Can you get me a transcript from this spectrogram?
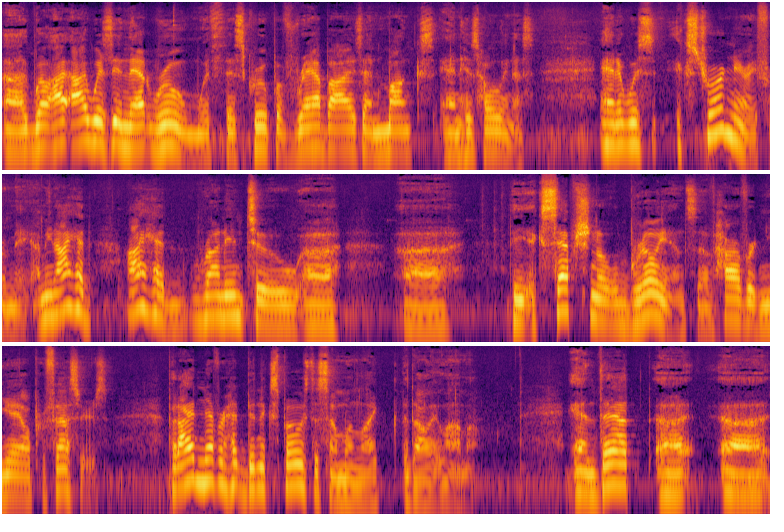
Uh, well, I, I, was in that room with this group of rabbis and monks and His Holiness. and it was extraordinary for me. I mean, I had I had run into uh, uh, the exceptional brilliance of Harvard and Yale professors, but I had never had been exposed to someone like the Dalai Lama, and that. Uh, uh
